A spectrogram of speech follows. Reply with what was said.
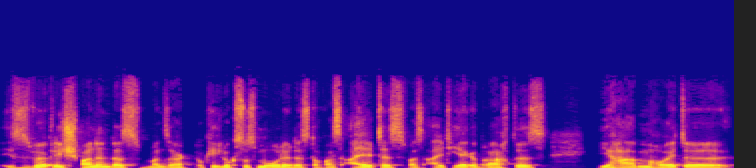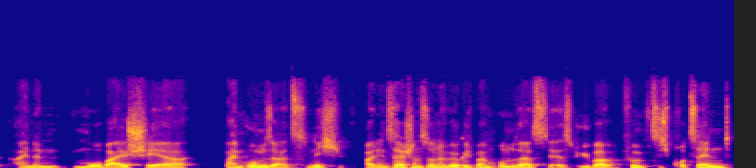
ist es wirklich spannend, dass man sagt, okay, Luxusmode, das ist doch was Altes, was althergebrachtes. Wir haben heute einen Mobile Share beim Umsatz, nicht bei den Sessions, sondern wirklich beim Umsatz, der ist über 50 Prozent.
